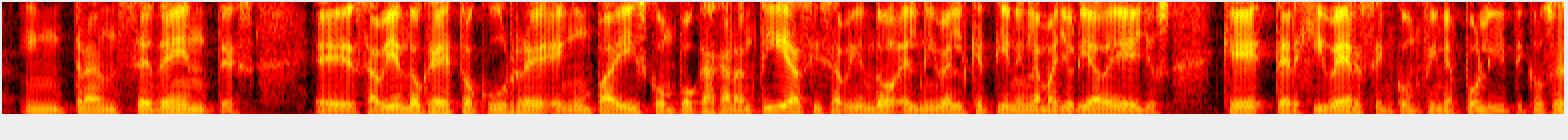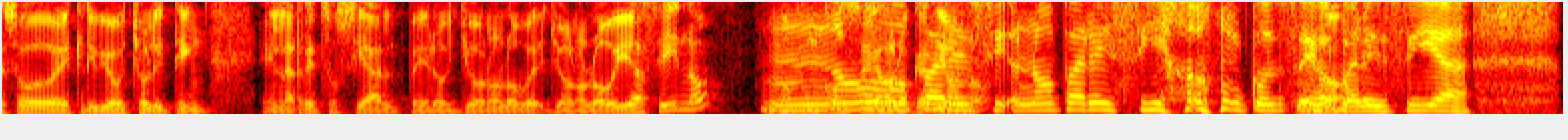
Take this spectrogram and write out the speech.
intranscendentes eh, sabiendo que esto ocurre en un país con pocas garantías y sabiendo el nivel que tienen la mayoría de ellos que tergiversen con fines políticos. Eso escribió Cholitín en la red social, pero yo no lo, yo no lo vi así, ¿no? No fue un consejo no lo que pareció, dio, ¿no? no parecía un consejo, No. parecía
